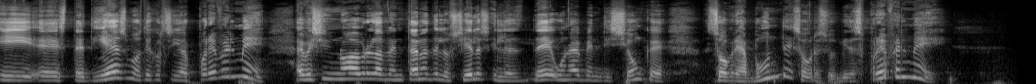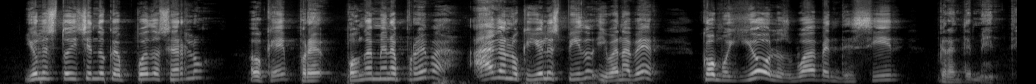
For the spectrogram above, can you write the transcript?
y este, diezmos, dijo el Señor, pruébenme. A ver si no abro las ventanas de los cielos y les dé una bendición que sobreabunde sobre sus vidas. Pruébenme. Yo les estoy diciendo que puedo hacerlo. Ok, pónganme una prueba. Hagan lo que yo les pido y van a ver cómo yo los voy a bendecir grandemente.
